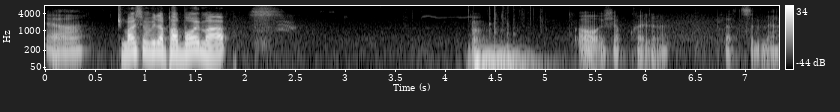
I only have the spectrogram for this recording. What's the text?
ja. Schmeiß mir wieder ein paar Bäume ab. Oh, ich habe keine Plätze mehr.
